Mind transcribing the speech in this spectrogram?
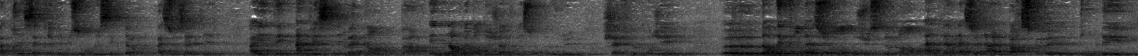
Après cette révolution, le secteur associatif a été investi maintenant par énormément de jeunes qui sont devenus chefs de projet, euh, dans des fondations justement internationales parce que tous les,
